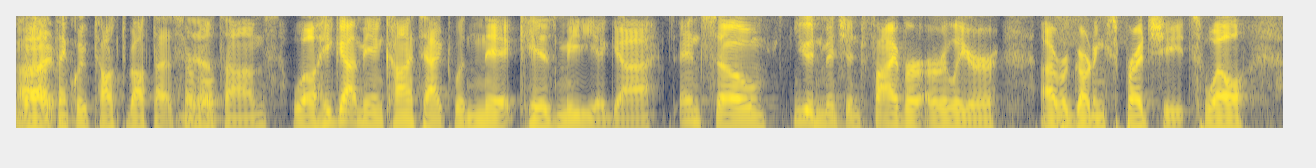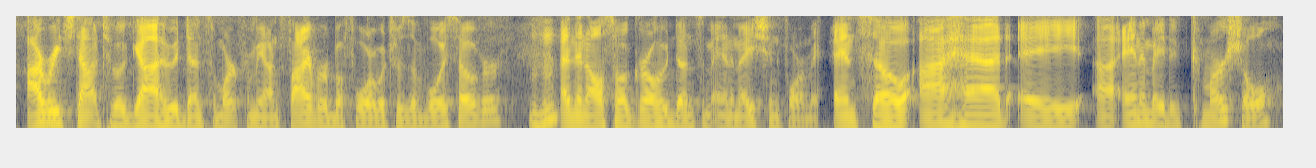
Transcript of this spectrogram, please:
Uh, I think we've talked about that several Yep. times. Well, he got me in contact with Nick, his media guy, and so you had mentioned Fiverr earlier uh, regarding spreadsheets. Well, I reached out to a guy who had done some work for me on Fiverr before, which was a voiceover, Mm-hmm. and then also a girl who'd done some animation for me. And so I had a uh, animated commercial.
